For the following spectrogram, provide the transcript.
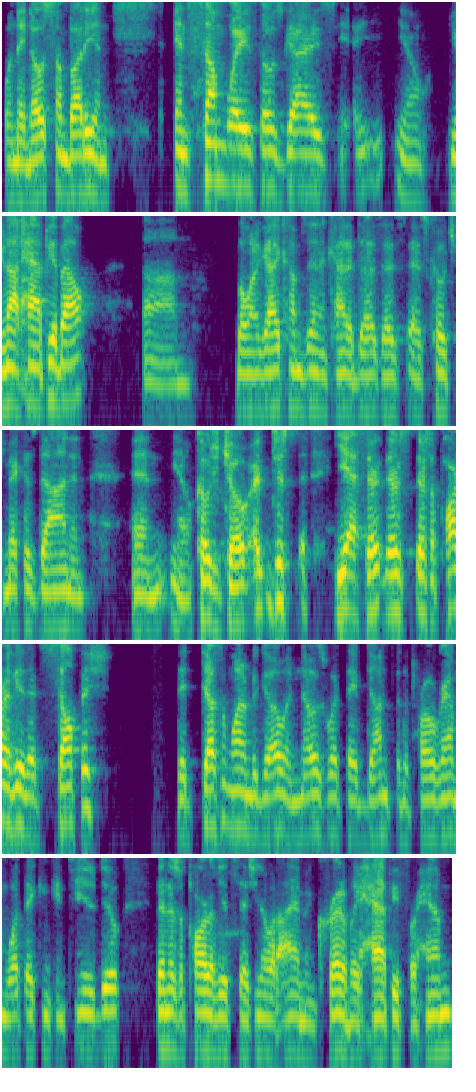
when they know somebody, and in some ways, those guys, you know, you're not happy about. Um, but when a guy comes in and kind of does as as Coach Mick has done, and and you know coach joe uh, just yes there, there's there's a part of you that's selfish that doesn't want them to go and knows what they've done for the program what they can continue to do then there's a part of you that says you know what? I am incredibly happy for him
